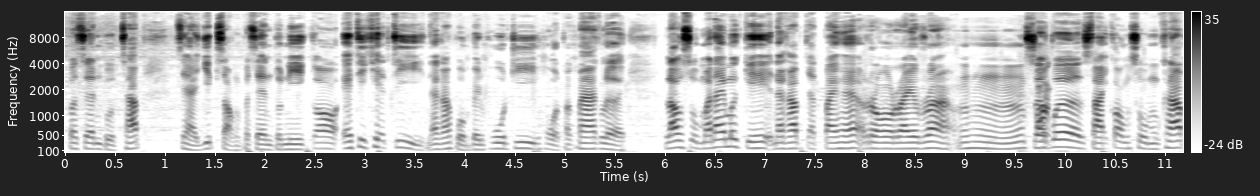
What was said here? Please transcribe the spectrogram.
30%ดูดซับเสียหาย 22%ตัวนี้ก็ ATKG นะครับผมเป็นผู้ที่โหดมากๆเลย เราสุ่มมาได้เมื่อกี้นะครับ จัดไปฮะรอไรร่าเซิร์ฟเวอร์สายกล่องสุ่มครับ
